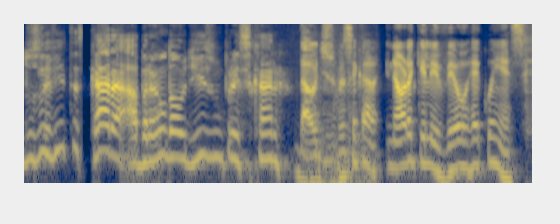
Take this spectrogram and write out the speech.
dos levitas. Cara, Abraão dá o dízimo pra esse cara. Dá o dízimo pra esse cara. E na hora que ele vê, eu reconhece.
